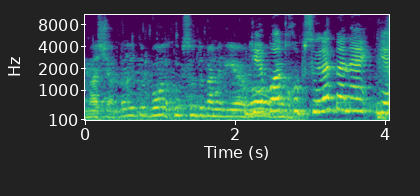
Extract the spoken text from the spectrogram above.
ماشاء اللہ یہ تو بہت خوبصورت بن گیا۔ یہ بہت۔ خوبصورت بنا ہے یہ۔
